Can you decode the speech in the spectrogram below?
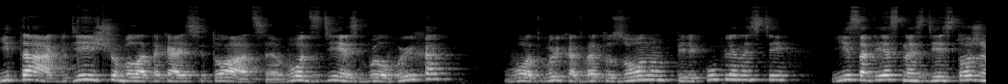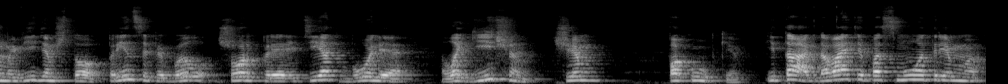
Итак, где еще была такая ситуация? Вот здесь был выход, вот выход в эту зону перекупленности. И, соответственно, здесь тоже мы видим, что, в принципе, был шорт-приоритет более логичен, чем покупки. Итак, давайте посмотрим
